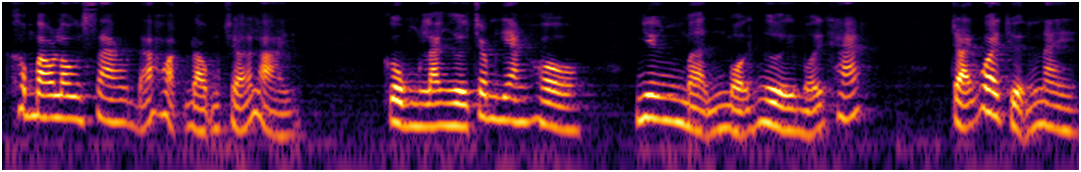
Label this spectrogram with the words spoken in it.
Không bao lâu sau đã hoạt động trở lại. Cùng là người trong giang hồ, nhưng mệnh mỗi người mỗi khác. Trải qua chuyện này,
